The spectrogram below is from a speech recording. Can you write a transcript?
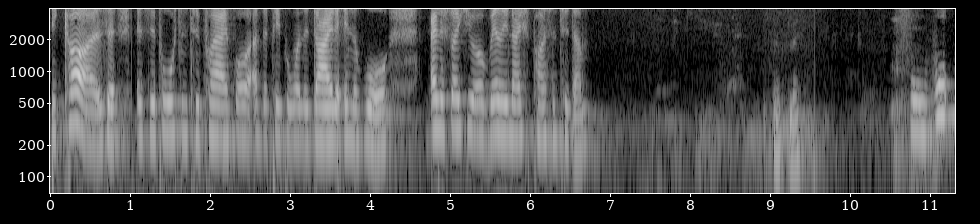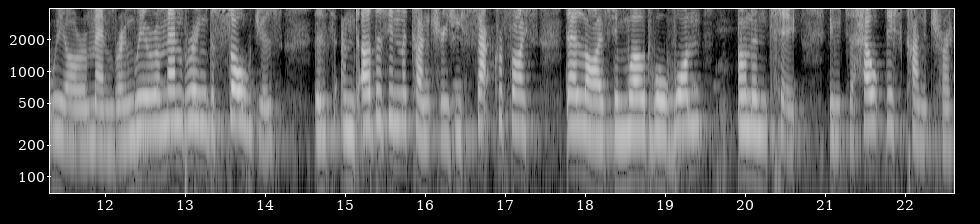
Because it's important to pray for other people when they died in the war, and it's like you're a really nice person to them. Lovely. For what we are remembering, we're remembering the soldiers and others in the country who sacrificed their lives in World War One, One and Two to help this country.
